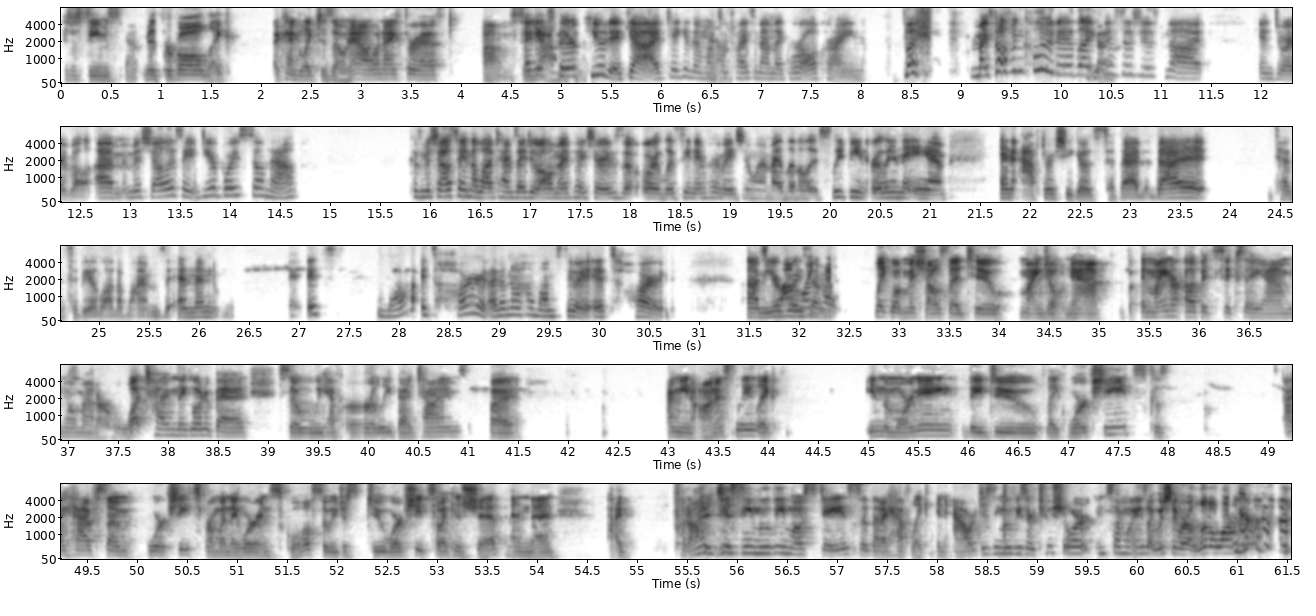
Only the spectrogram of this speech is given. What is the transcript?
it just seems miserable. Like I kind of like to zone out when I thrift. Um, so and yeah. it's therapeutic. Yeah. I've taken them once yeah. or twice and I'm like, we're all crying. Like myself included. Like yeah. this is just not enjoyable. Um, Michelle is saying, do your boys still nap? because Michelle's saying a lot of times I do all my pictures or listing information when my little is sleeping early in the AM and after she goes to bed. That tends to be a lot of moms. And then it's law, it's hard. I don't know how moms do it. It's hard. Um, your boys like don't. That, like what Michelle said too, mine don't nap, and mine are up at 6 a.m. no matter what time they go to bed. So we have early bedtimes. But I mean, honestly, like in the morning they do like worksheets because I have some worksheets from when they were in school. So we just do worksheets so I can ship. And then I put on a Disney movie most days so that I have like an hour. Disney movies are too short in some ways. I wish they were a little longer.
